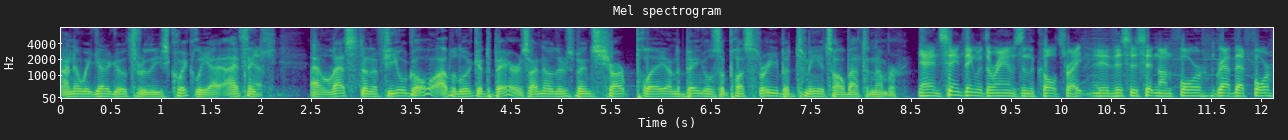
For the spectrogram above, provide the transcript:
I know we got to go through these quickly. I, I think at less than a field goal, I would look at the Bears. I know there's been sharp play on the Bengals at plus three, but to me, it's all about the number. And same thing with the Rams and the Colts, right? Uh, This is sitting on four. Grab that four.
